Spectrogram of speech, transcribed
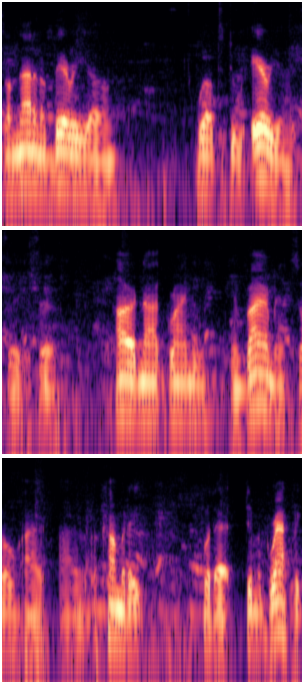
So I'm not in a very um, well-to-do area. It's a, it's a hard knock, grimy environment. So I, I accommodate for that demographic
